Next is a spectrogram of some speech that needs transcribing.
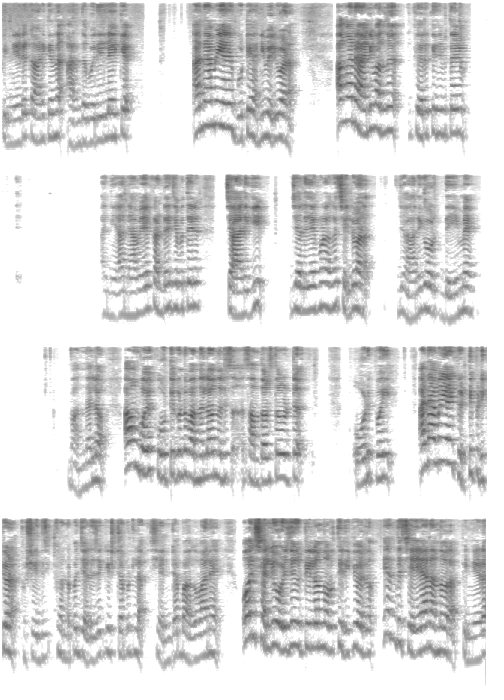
പിന്നീട് കാണിക്കുന്ന അനന്തപുരിയിലേക്ക്. അനാമിയനെ കൂട്ടി അനി വരുവാണ്. അങ്ങനെ അനി വന്ന് കയറി കഴിഞ്ഞപ്പോഴത്തേനും അനി അനാമിയെ കണ്ടു കഴിഞ്ഞപ്പോഴത്തേനും ജാനകി ജലജയും കൂടെ അങ്ങ് ചെല്ലുവാണ്. ജാനകി ഓർത്ത് ദൈമേ വന്നല്ലോ. അവൻ പോയി കൂട്ടിക്കൊണ്ട് വന്നല്ലോ എന്നൊരു സന്തോഷത്തോട്ട് ഓടിപ്പോയി. അനാമികനെ കെട്ടിപ്പിടിക്കുകയാണ്. പക്ഷെ ഇത് കണ്ടപ്പോൾ ജലജയ്ക്ക് ഇഷ്ടപ്പെട്ടില്ല. പക്ഷെ എന്റെ ഭഗവാനെ ഒരു ശല്യം ഒഴിഞ്ഞു കിട്ടിയില്ലോ എന്ന് ഓർത്തിരിക്കുമായിരുന്നു എന്ത് ചെയ്യാനാന്ന് പറ. പിന്നീട്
